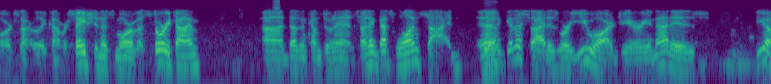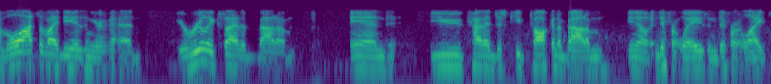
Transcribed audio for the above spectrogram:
or it's not really a conversation, it's more of a story time, uh, doesn't come to an end. So I think that's one side and Yeah. The other side is where you are, Jerry, and that is you have lots of ideas in your head. You're really excited about them, and you kind of just keep talking about them, you know, in different ways and different lights.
